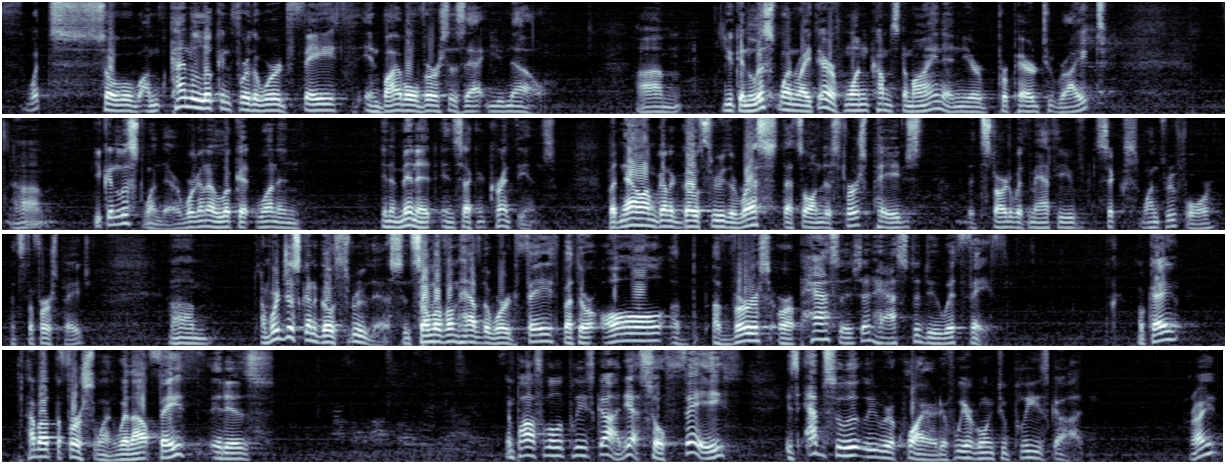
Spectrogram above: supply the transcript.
So I'm kind of looking for the word faith in Bible verses that you know. Um, you can list one right there if one comes to mind and you're prepared to write. Um, you can list one there. We're going to look at one in, in a minute in 2 Corinthians. But now I'm going to go through the rest that's on this first page It started with Matthew 6, 1 through 4. That's the first page. Um, and we're just going to go through this. And some of them have the word faith, but they're all a, a verse or a passage that has to do with faith. Okay? How about the first one? Without faith, it is impossible to please God. Yes, so faith is absolutely required if we are going to please God. Right?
